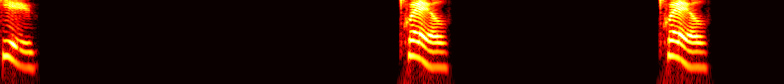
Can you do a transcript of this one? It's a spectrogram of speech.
Q. Quail. Quail.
